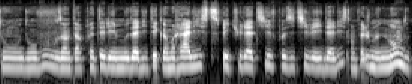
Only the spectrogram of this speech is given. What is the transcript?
dont, vous, vous interprétez les modalités comme réalistes, spéculatives, positives et idéalistes, en fait, je me demande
